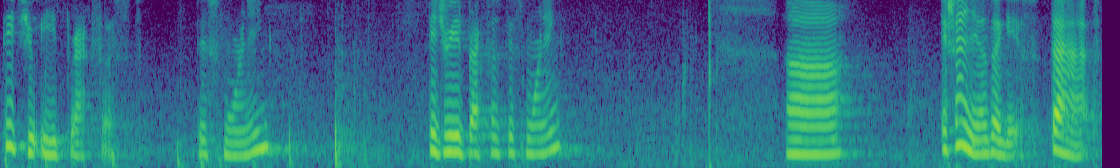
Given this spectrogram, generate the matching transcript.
Did you eat breakfast this morning? Did you eat breakfast this morning? És ennyi az egész. Tehát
